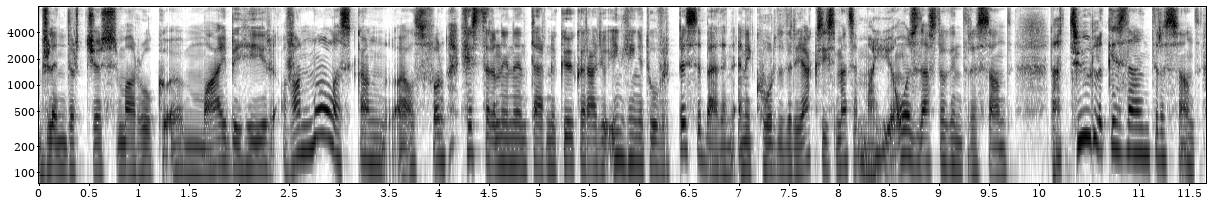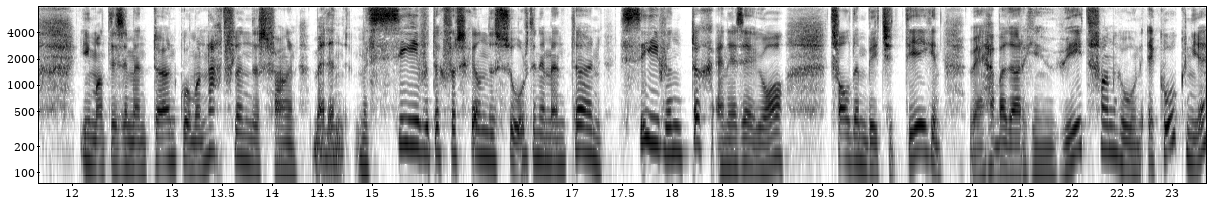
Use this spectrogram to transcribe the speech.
vlindertjes, maar ook eh, maaibeheer. Van alles kan als vorm. Gisteren in interne keukenradio 1 ging het over pissebedden. En ik hoorde de reacties. Mensen, maar jongens, dat is toch interessant? Natuurlijk is dat interessant. Iemand is in mijn tuin komen nachtvlinders vangen met, een, met 70 verschillende soorten in mijn tuin. 70. En hij zei, ja, het valt een beetje tegen. Wij hebben daar geen weet van gewoon. Ik ook niet. Hè.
